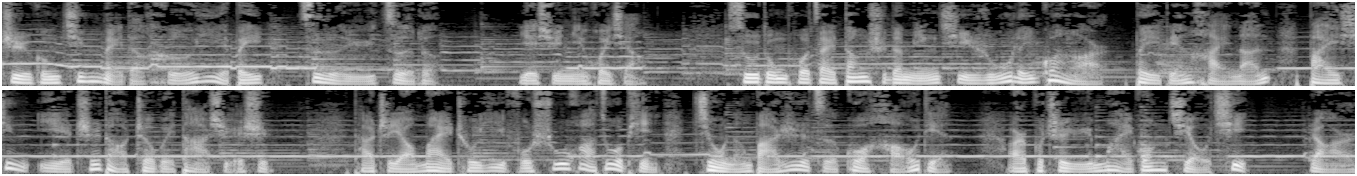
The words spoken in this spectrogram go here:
制工精美的荷叶杯，自娱自乐。”也许您会想，苏东坡在当时的名气如雷贯耳，被贬海南，百姓也知道这位大学士，他只要卖出一幅书画作品，就能把日子过好点。而不至于卖光酒器。然而，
